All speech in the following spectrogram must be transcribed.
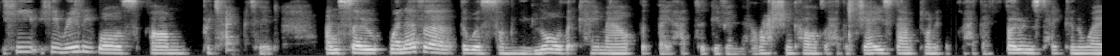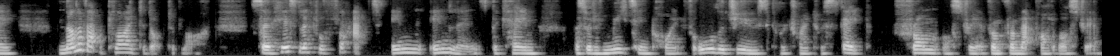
he he really was um, protected and so whenever there was some new law that came out that they had to give in their ration cards or have a j stamped on it had their phones taken away None of that applied to Dr. Bloch. So his little flat in, in Linz became a sort of meeting point for all the Jews who were trying to escape from Austria, from, from that part of Austria.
